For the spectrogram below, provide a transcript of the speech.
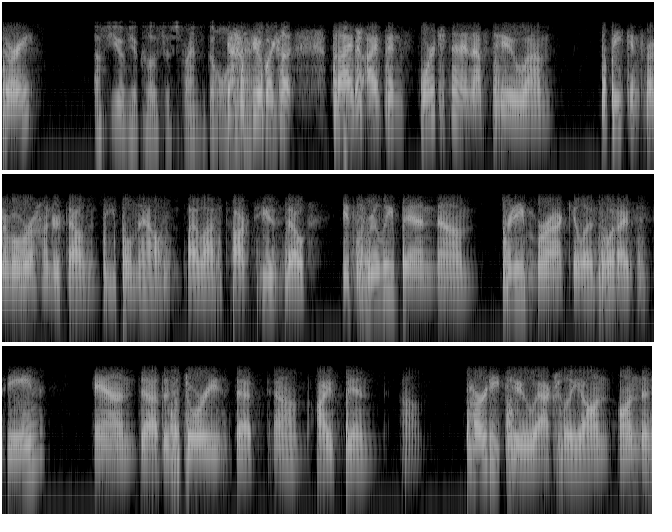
sorry A few of your closest friends. Go on. yeah, I feel that's- like but i've i've been fortunate enough to um speak in front of over a hundred thousand people now since i last talked to you so it's really been um pretty miraculous what i've seen and uh, the stories that um, I've been um, party to actually on on this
